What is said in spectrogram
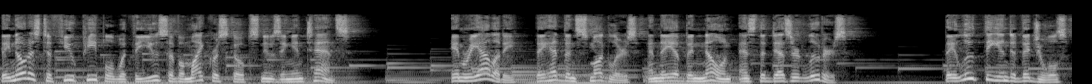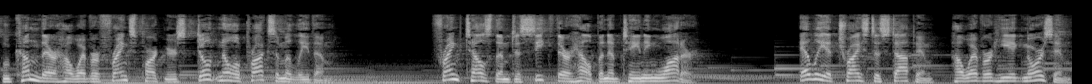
they noticed a few people with the use of a microscope snoozing in tents. In reality, they had been smugglers and they have been known as the desert looters. They loot the individuals who come there however Frank's partners don't know approximately them. Frank tells them to seek their help in obtaining water. Elliot tries to stop him, however he ignores him.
